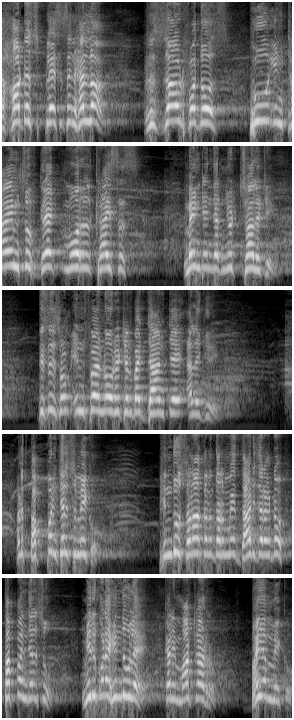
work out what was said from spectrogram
the hottest places in hell are reserved for those who in times of great moral crisis maintain their neutrality this is from inferno written by Dante అలగిరి అంటే తప్పని తెలుసు మీకు. హిందూ సనాతన ధర్మం మీద దాడి జరగడం తప్పని తెలుసు. మీరు కూడా హిందువులే. కానీ మాట్లాడరు. భయం మీకు.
